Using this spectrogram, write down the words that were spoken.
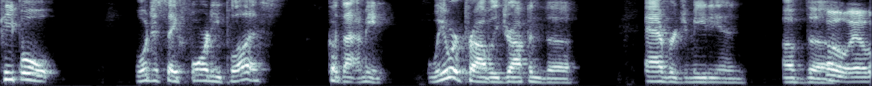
people we'll just say 40 plus. Because I mean, we were probably dropping the average median of the Oh, of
